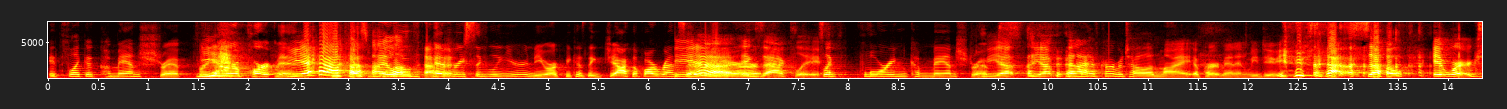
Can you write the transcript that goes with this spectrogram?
It's like a command strip for yeah. your apartment. Yeah, because we I move every single year in New York because they jack up our rents yeah, every year. Yeah, exactly. It's like flooring command strips. Yep, yep. and I have carpet tile in my apartment, and we do use that, so it works.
